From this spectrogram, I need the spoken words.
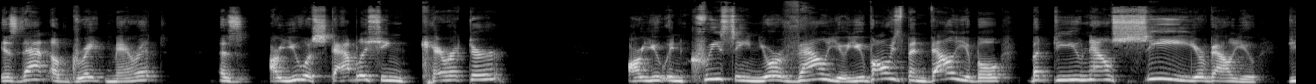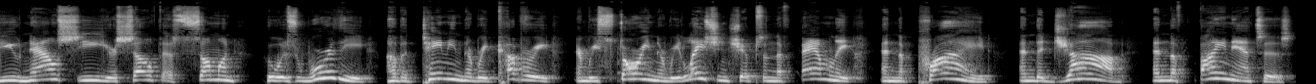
Is that of great merit? As are you establishing character? Are you increasing your value? You've always been valuable, but do you now see your value? Do you now see yourself as someone who is worthy of attaining the recovery and restoring the relationships and the family and the pride and the job and the finances?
